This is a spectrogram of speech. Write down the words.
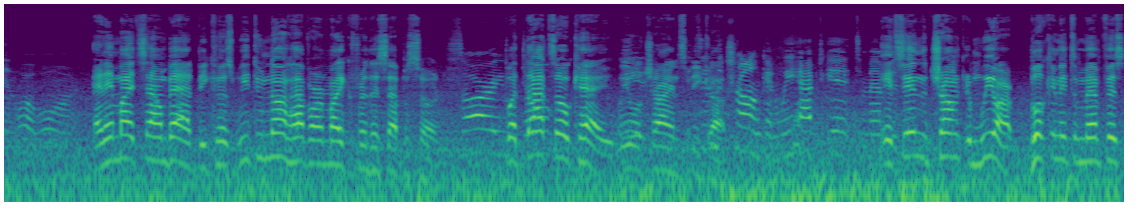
in What Warren. And it might sound bad because we do not have our mic for this episode. Sorry, But that's okay. We will try and speak it's in up. the trunk, and we have to get to Memphis. It's in the trunk, and we are booking it to Memphis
